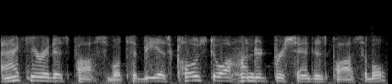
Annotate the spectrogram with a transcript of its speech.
accurate as possible, to be as close to 100% as possible.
